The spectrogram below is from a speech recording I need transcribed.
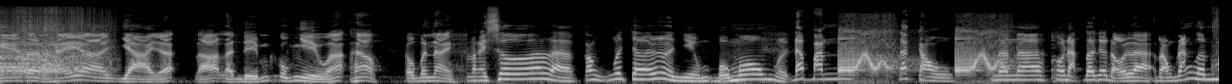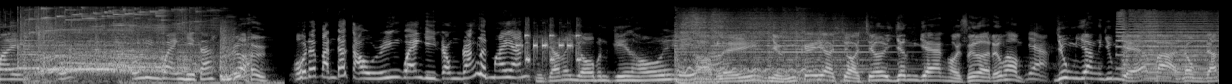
nghe tên là thấy uh, dài đó đó là điểm cũng nhiều á thấy không? Còn bên này? Ngày xưa á là con cũng có chơi rất là nhiều bộ môn rồi đá banh đá cầu. Nên uh, con đặt tên cho đội là rồng rắn lên mây. Ủa liên quan gì ta? Ừ. Ủa đá banh đá cầu liên quan gì? Rồng rắn lên mây anh. Thì cho nó vô bên kia thôi. Hợp lý. Những cái uh, trò chơi dân gian hồi xưa đúng không? Dạ. Dung văn dung vẻ và rồng rắn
